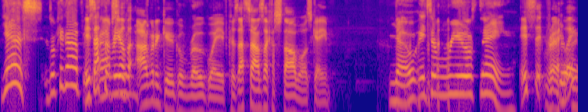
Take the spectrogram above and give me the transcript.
Yes, look it up. Is It's that the real? I'm gonna Google Rogue Wave because that sounds like a Star Wars game. No, it's a real thing. Is it really?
